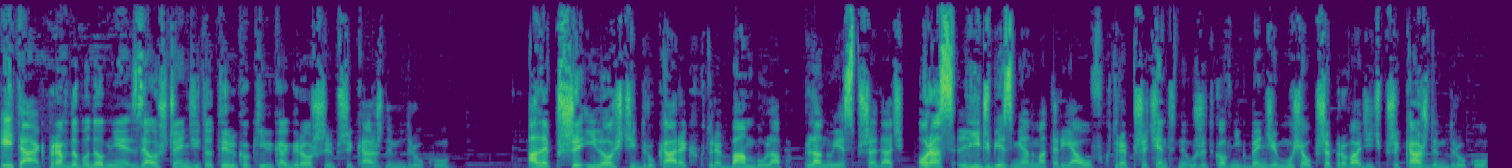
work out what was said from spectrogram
I tak, prawdopodobnie zaoszczędzi to tylko kilka groszy przy każdym druku. Ale przy ilości drukarek, które Bamboo Lab planuje sprzedać oraz liczbie zmian materiałów, które przeciętny użytkownik będzie musiał przeprowadzić przy każdym druku,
